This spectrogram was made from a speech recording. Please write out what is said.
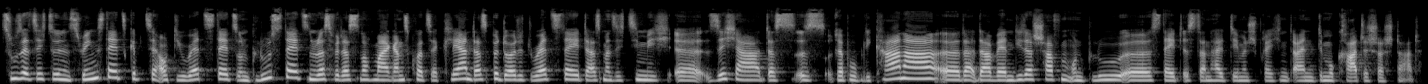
Zusätzlich zu den Swing States gibt es ja auch die Red States und Blue States. Nur, dass wir das nochmal ganz kurz erklären. Das bedeutet Red State, da ist man sich ziemlich äh, sicher, das ist Republikaner, äh, da, da werden die das schaffen. Und Blue äh, State ist dann halt dementsprechend ein demokratischer Staat.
